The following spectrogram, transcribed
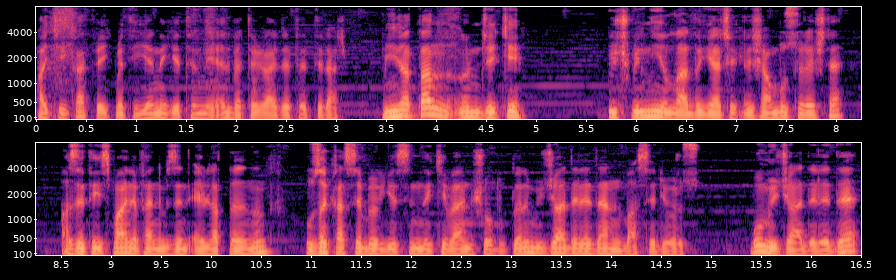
hakikat ve hikmeti yerine getirmeye elbette gayret ettiler. Milattan önceki 3000'li yıllarda gerçekleşen bu süreçte Hz. İsmail Efendimizin evlatlarının Uzak Asya bölgesindeki vermiş oldukları mücadeleden bahsediyoruz. Bu mücadelede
